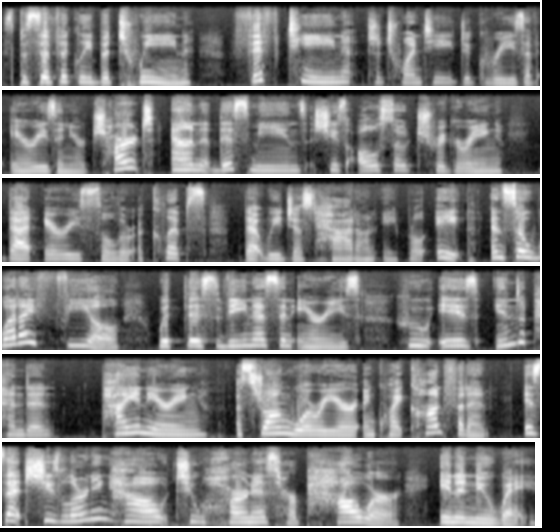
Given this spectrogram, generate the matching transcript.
specifically between 15 to 20 degrees of Aries in your chart. And this means she's also triggering that Aries solar eclipse that we just had on April 8th. And so, what I feel with this Venus in Aries, who is independent, pioneering, a strong warrior, and quite confident, is that she's learning how to harness her power in a new way.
